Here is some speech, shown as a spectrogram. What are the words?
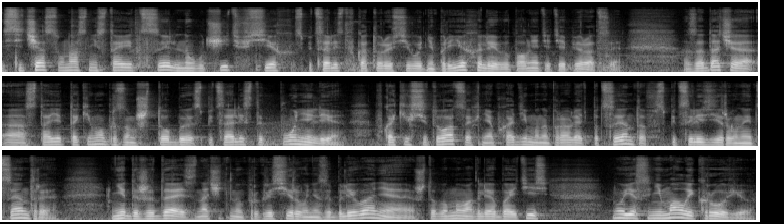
Сейчас у нас не стоит цель научить всех специалистов, которые сегодня приехали, выполнять эти операции. Задача э, стоит таким образом, чтобы специалисты поняли, в каких ситуациях необходимо направлять пациентов в специализированные центры, не дожидаясь значительного прогрессирования заболевания, чтобы мы могли обойтись, ну, если не малой кровью,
